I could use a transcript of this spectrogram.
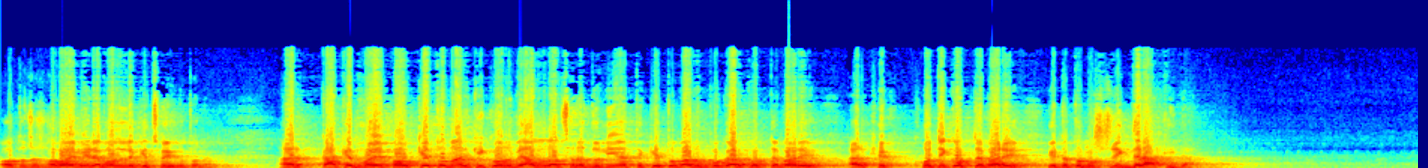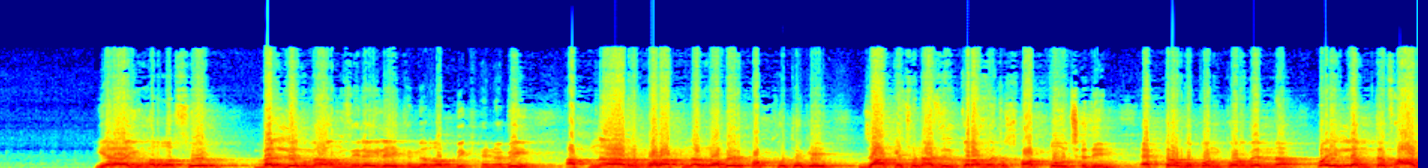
অথচ সবাই মিলে বললে কিছুই হতো না। আর কাকে ভয় পাও? কে তোমার কি করবে? আল্লাহ ছাড়া দুনিয়াতে কে তোমার উপকার করতে পারে আর ক্ষতি করতে পারে? এটা তো মুশরিকদের আকিদা। আপনার উপর, আপনার রবের পক্ষ থেকে যা কিছু নাজিল করা হয়েছে সব পৌঁছে দিন। একটাও গোপন করবেন না। ওয়া ইল্লাম তাফআল,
